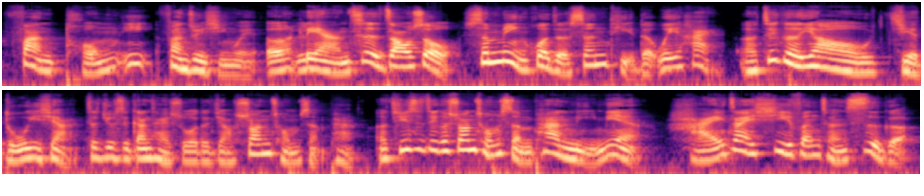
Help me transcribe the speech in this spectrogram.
犯同一犯罪行为而两次遭受生命或者身体的危害。呃，这个要解读一下，这就是刚才说的叫双重审判。呃，其实这个双重审判里面还在细分成四个，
